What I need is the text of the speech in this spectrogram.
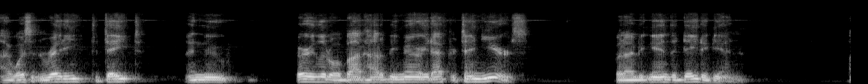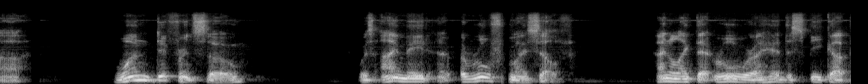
I wasn't ready to date. I knew very little about how to be married after 10 years, but I began to date again. Uh, one difference, though, was I made a, a rule for myself, kind of like that rule where I had to speak up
